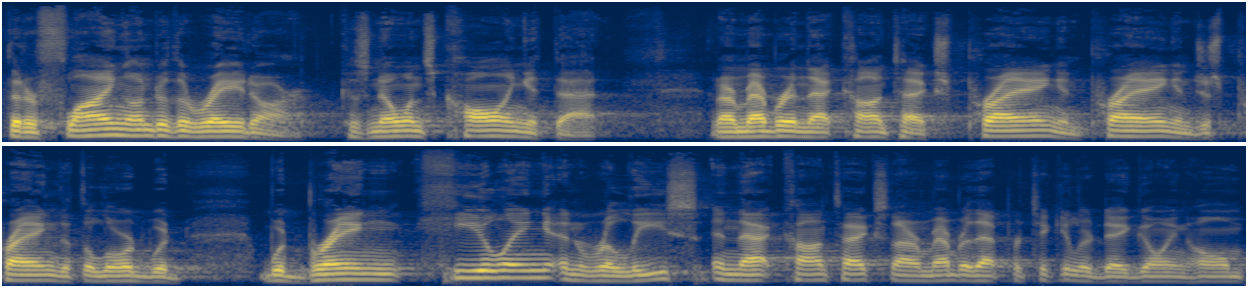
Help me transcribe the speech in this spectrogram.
that are flying under the radar because no one's calling it that. And I remember in that context praying and praying and just praying that the Lord would, would bring healing and release in that context. And I remember that particular day going home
